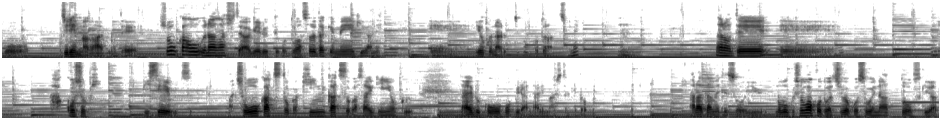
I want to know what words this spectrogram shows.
こうジレンマがあるので、消化を促してあげるってことは、それだけ免疫がね、えー、良くなるっていうことなんですよね。うん。なので、えー、発酵食品、微生物、まあ、腸活とか筋活とか最近よくだいぶこうポピュラーになりましたけど、改めてそういう、まあ、僕小学校とか中学校すごい納豆好きだっ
